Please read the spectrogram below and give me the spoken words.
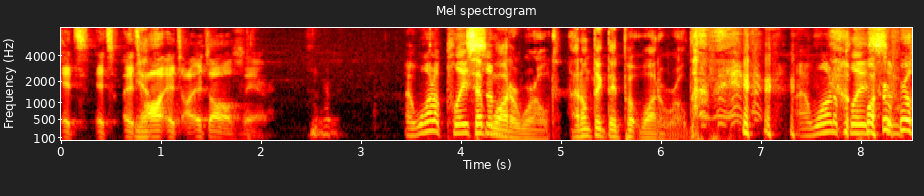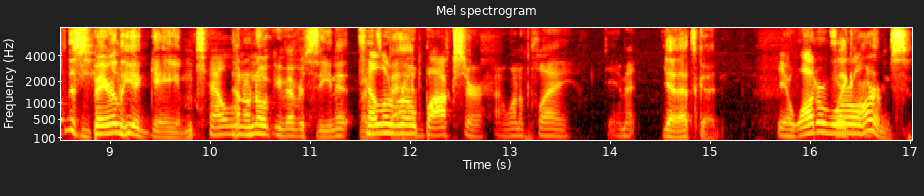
it's it's it's Yep. all it's it's all there. I want to play Except some. Waterworld. I don't think they'd put Waterworld on there. I want to play some Waterworld is barely a game. Tell... I don't know if you've ever seen it. but it's Telero bad. Boxer. I want to play. Damn it. Yeah, that's good. Yeah, It's Waterworld. like Arms.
